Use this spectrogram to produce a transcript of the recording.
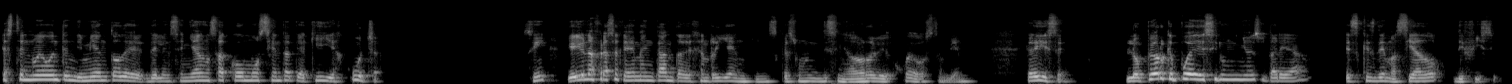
este nuevo entendimiento de, la enseñanza como siéntate aquí y escucha. Y hay una frase que a mí me encanta de Henry Jenkins, que es un diseñador de videojuegos también, que dice, lo peor que puede decir un niño de su tarea es que es demasiado difícil.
